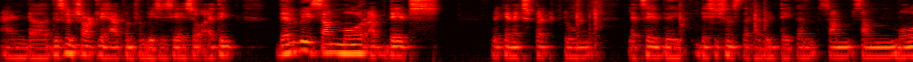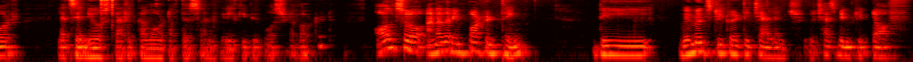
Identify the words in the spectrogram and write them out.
and uh, this will shortly happen from BCCI. So I think there will be some more updates we can expect to, let's say, the decisions that have been taken. Some some more, let's say, news that will come out of this, and we'll keep you posted about it. Also, another important thing, the Women's T20 Challenge, which has been kicked off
